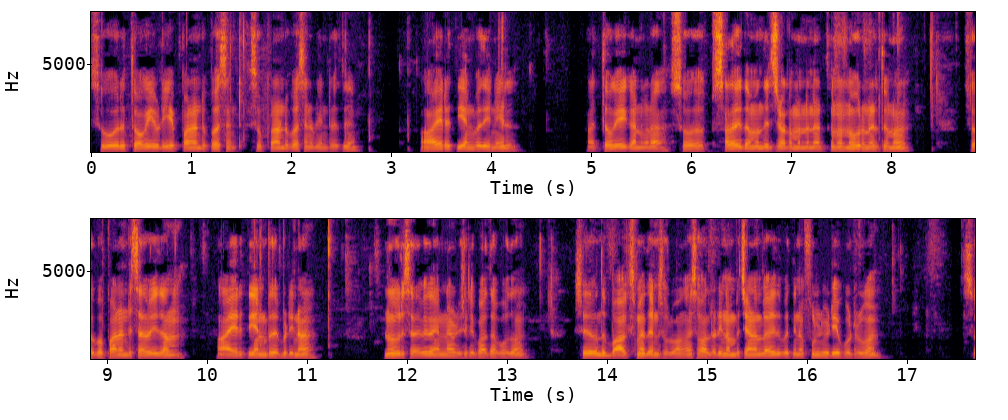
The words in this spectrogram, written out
ஸோ ஒரு தொகையுடைய பன்னெண்டு பர்சன்ட் ஸோ பன்னெண்டு பர்சன்ட் அப்படின்றது ஆயிரத்தி எண்பது எனில் அத்தொகையை காண்கனா ஸோ சதவீதம் வந்துருச்சுனால நம்ம என்ன நடத்தணும் நூறுன்னு எடுத்துக்கணும் ஸோ இப்போ பன்னெண்டு சதவீதம் ஆயிரத்தி எண்பது அப்படின்னா நூறு சதவீதம் என்ன அப்படின்னு சொல்லி பார்த்தா போதும். ஸோ இது வந்து பாக்ஸ் மெத்தட்னு சொல்லுவாங்க. ஸோ ஆல்ரெடி நம்ம சேனலில் இது பற்றின ஃபுல் வீடியோ போட்டிருக்கோம். ஸோ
